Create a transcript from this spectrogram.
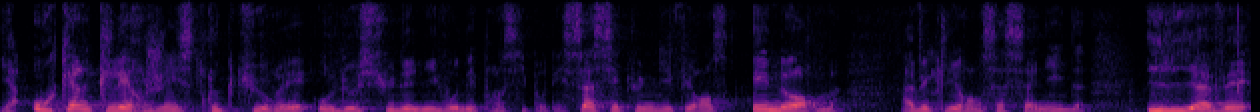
Il n'y a aucun clergé structuré au-dessus des niveaux des principautés. Ça, c'est une différence énorme avec l'Iran sassanide. Il y avait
